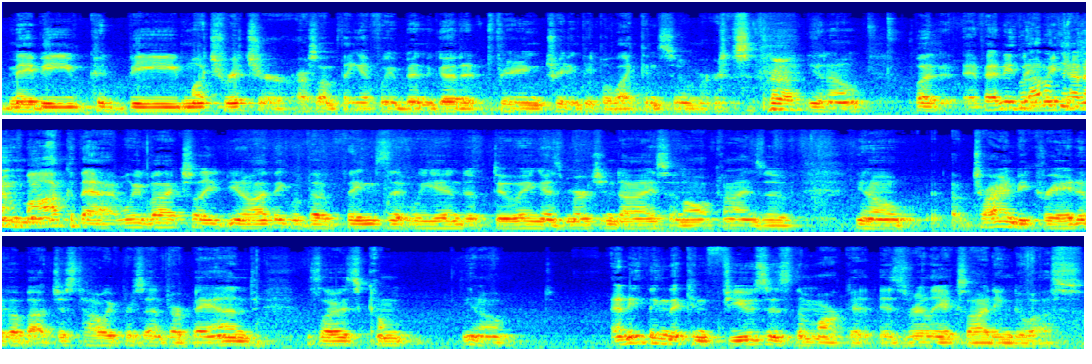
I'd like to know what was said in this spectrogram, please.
maybe could be much richer or something if we've been good at treating treating people like consumers, you know. But if anything, don't we kind of mock that. We've actually, you know, I think with the things that we end up doing as merchandise and all kinds of, you know, try and be creative about just how we present our band. It's always come, you know, anything that confuses the market is really exciting to us.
